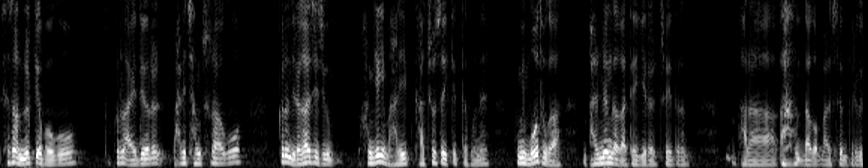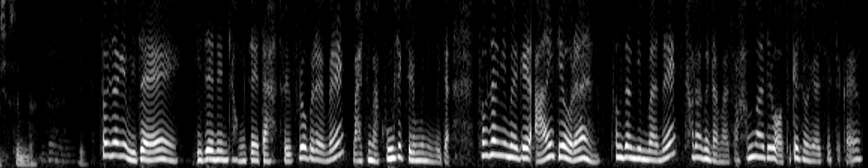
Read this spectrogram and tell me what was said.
세상을 넓게 보고 또 그런 아이디어를 많이 창출하고 그런 여러 가지 지금 환경이 많이 갖춰져 있기 때문에 국민 모두가 발명가가 되기를 저희들은 바란다고 말씀드리고 싶습니다. 예. 청장님 이제 이제는 경제다 저희 프로그램의 마지막 공식 질문입니다. 청장님에게 아이디어란 청장님만의 철학을 담아서 한마디로 어떻게 정의할 수 있을까요?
